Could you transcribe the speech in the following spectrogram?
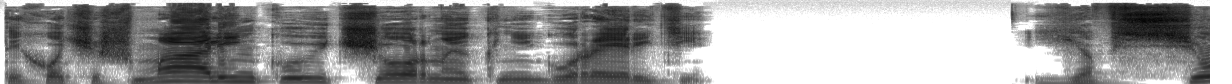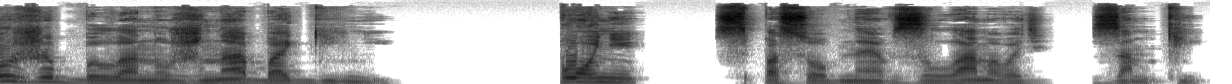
Ты хочешь маленькую черную книгу Рерити. Я все же была нужна богине. Пони, способная взламывать замки.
